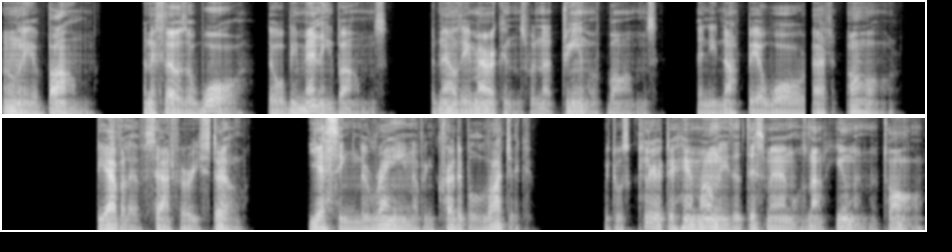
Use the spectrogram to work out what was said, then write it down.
only a bomb, and if there was a war, there would be many bombs. But now the Americans would not dream of bombs. There need not be a war at all. Diaghilev sat very still, yesing the rain of incredible logic. It was clear to him only that this man was not human at all,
